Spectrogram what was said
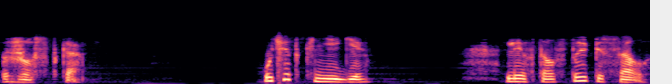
жестко. Учат книги. Лев Толстой писал,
